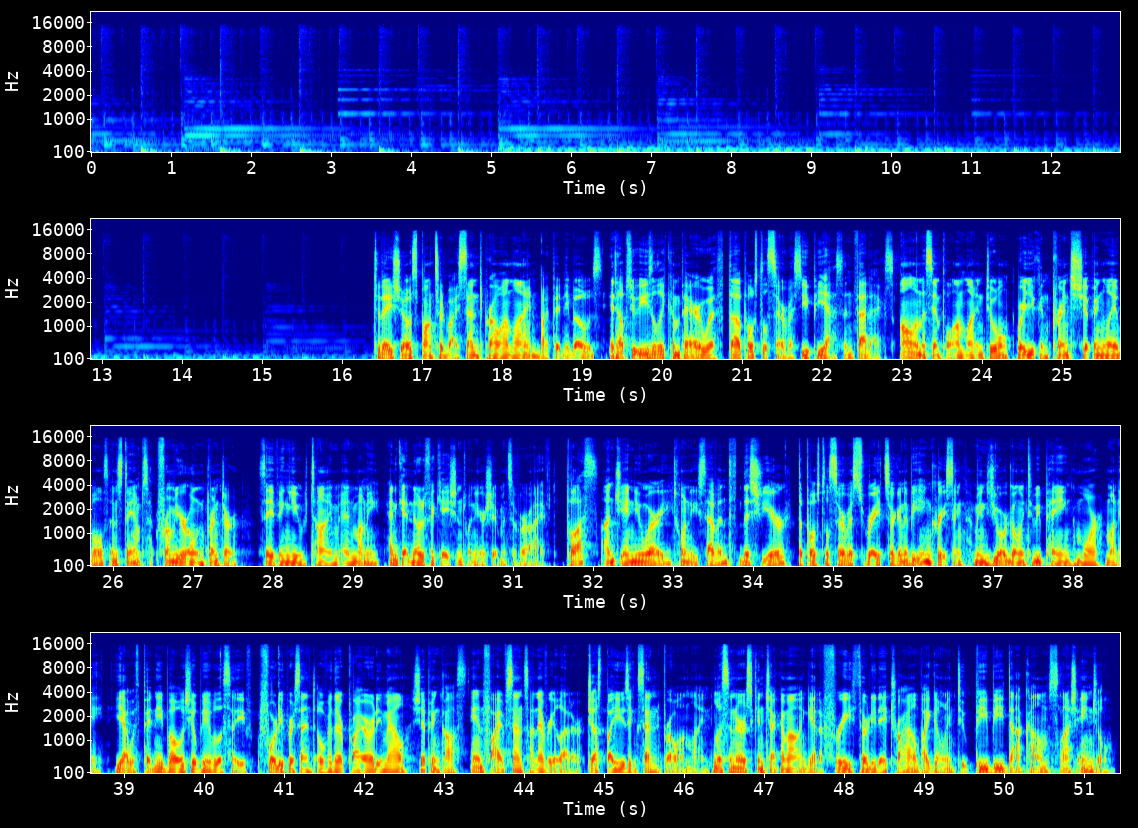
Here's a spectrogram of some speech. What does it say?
Today's show is sponsored by Send Pro Online by Pitney Bowes. It helps you easily compare with the Postal Service, UPS, and FedEx, all in a simple online tool where you can print shipping labels and stamps from your own printer saving you time and money, and get notifications when your shipments have arrived. Plus, on January 27th this year, the Postal Service rates are going to be increasing. It means you're going to be paying more money. Yet with Pitney Bowes, you'll be able to save 40% over their priority mail shipping costs and 5 cents on every letter just by using Send Pro online. Listeners can check them out and get a free 30-day trial by going to pb.com/angel.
